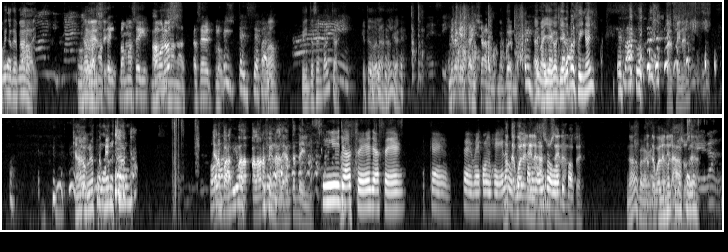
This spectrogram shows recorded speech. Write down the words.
Cuídate, mano. Ay. Ok, Nada, vamos, a seguir, vamos a seguir. Vámonos. Vamos a hacer el close. Píntense, pal. Vamos. Píntese en. Ay, ¿Qué te duele, nalga? eh, sí. Mira que está Sharon. Nos vemos. Píntense, Ay, me llegó, llegó para el final. Exacto. Al final. Bueno, Chao. ¿Algunas palabras, no, Hola, para, para- palabras finales antes de irnos. Sí, ya sé, ya sé. Es que se me congelan. No te huelen ni las azucenas, no sé. Nada, pero No te huelen ni las azucenas. palabras.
